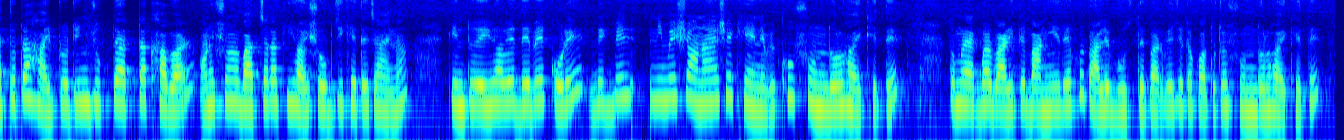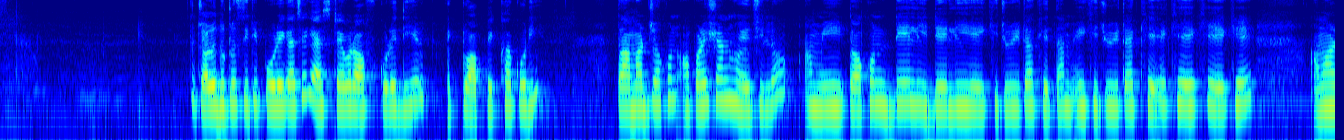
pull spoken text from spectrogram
এতটা হাই প্রোটিনযুক্ত একটা খাবার, অনেক সময় বাচ্চারা কি হয়, সবজি খেতে চায় না। কিন্তু এইভাবে দেবে করে দেখবে নিমেষে অনায়াসে খেয়ে নেবে, খুব সুন্দর হয় খেতে। তোমরা একবার বাড়িতে বানিয়ে দেখো, তাহলে বুঝতে পারবে যেটা কতটা সুন্দর হয় খেতে। চলো দুটো সিটি পড়ে গেছে, গ্যাসটা এবার অফ করে দিয়ে একটু অপেক্ষা করি। তো আমার যখন অপারেশান হয়েছিল, আমি তখন ডেলি ডেলি এই খিচুড়িটা খেতাম। এই খিচুড়িটা খেয়ে খেয়ে খেয়ে খেয়ে আমার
